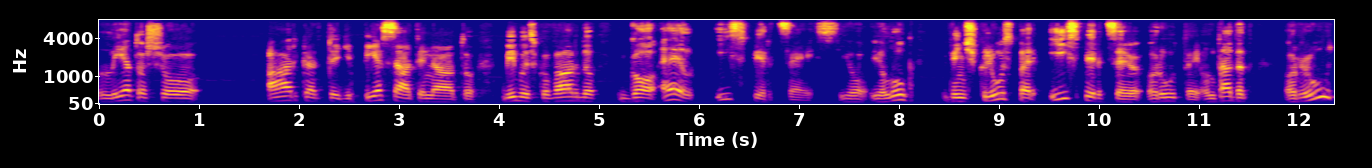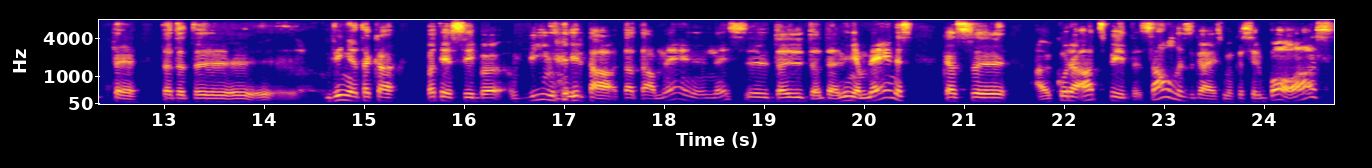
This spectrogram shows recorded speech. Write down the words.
lieto šo ārkārtīgi piesātinātu biblisku vārdu goel, izpircējs, jo, jo lūk, viņš kļūst par izpircēju Rūtei, un tātad Rūte, tātad e, viņa tā kā patiesībā viņa ir tā, tā, tā mēnesis, tā, tā, tā viņa mēnesis, kas, eh, kurā atspīd saules gaisma, kas ir boās,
